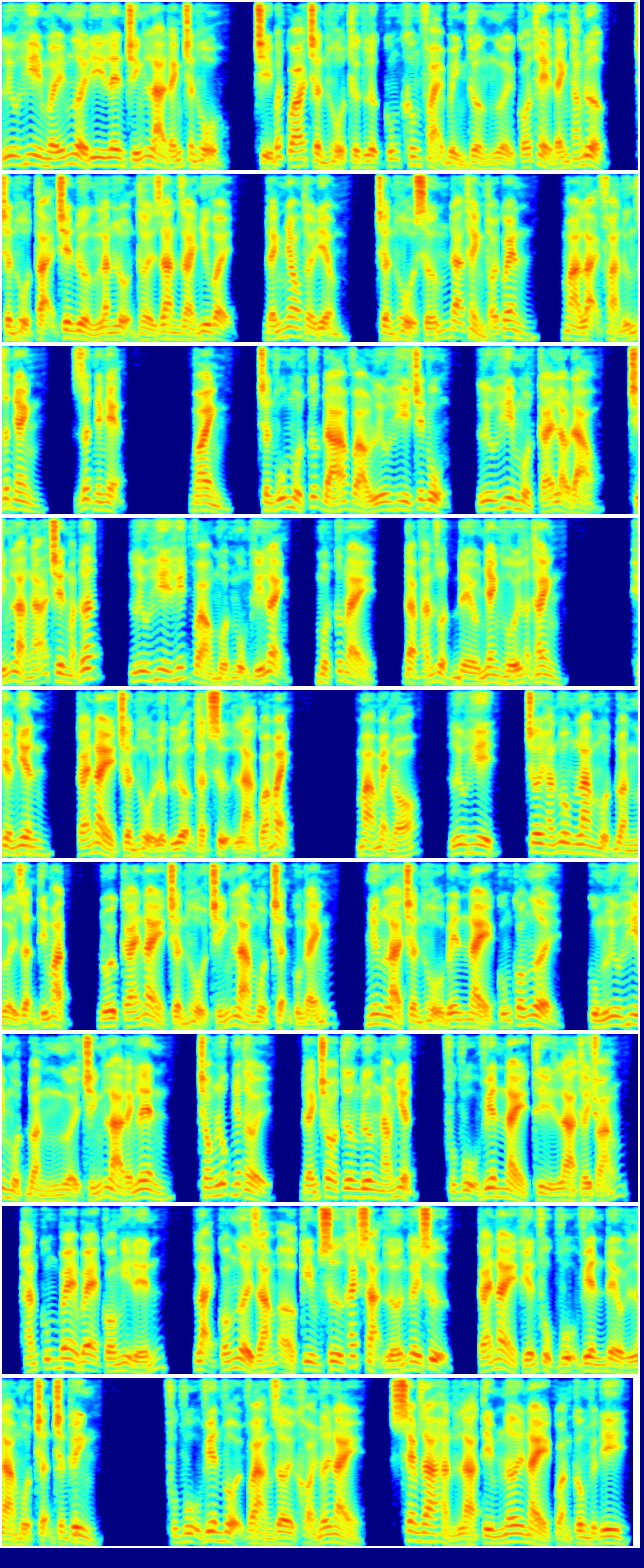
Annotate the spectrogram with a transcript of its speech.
lưu hy mấy người đi lên chính là đánh trần hổ, chỉ bất quá trần hổ thực lực cũng không phải bình thường người có thể đánh thắng được. Trần hổ tại trên đường lăn lộn thời gian dài như vậy, đánh nhau thời điểm, trần hổ sớm đã thành thói quen, mà lại phản ứng rất nhanh rất nhanh nhẹn. B à n h trần vũ một cước đá vào lưu hy trên bụng, lưu hy một cái lảo đảo, chính là ngã trên mặt đất, lưu hy hít vào một ngụm khí lạnh, một cước này, đạp hắn ruột đều nhanh hối hận thanh. Hiển nhiên, cái này trần hổ lực lượng thật sự là quá mạnh. Mà mẹ nó, lưu hy, chơi hắn bông lam một đoàn người giận tí mặt, đối cái này trần hổ chính là một trận cùng đánh, nhưng là trần hổ bên này cũng có người cùng lưu hy một đoàn người chính là đánh lên, trong lúc nhất thời, đánh cho tương đương náo nhiệt, phục vụ viên này thì là thấy chóng, hắn cũng be be có nghĩ đến, lại có người dám ở kim sư khách sạn lớn gây sự, cái này khiến phục vụ viên đều là một trận chân kinh. Phục vụ viên vội vàng rời khỏi nơi này, xem ra hẳn là tìm nơi này quản công việc đi.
